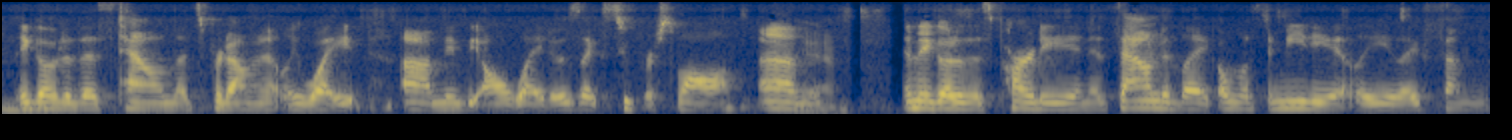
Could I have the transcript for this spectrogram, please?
they go to this town that's predominantly white um, maybe all white it was like super small um, yeah. and they go to this party and it sounded like almost immediately like some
